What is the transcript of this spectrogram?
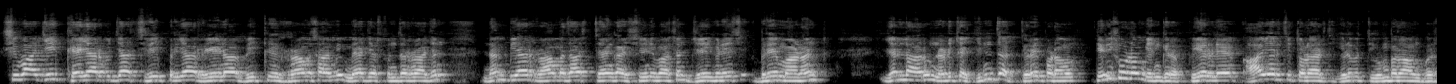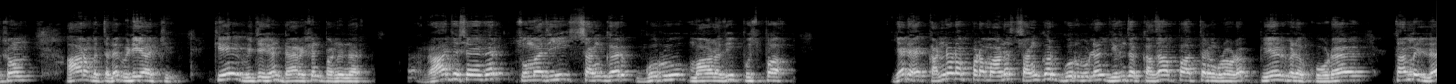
Sivaji K R Vijaya Sripriya Reena V K Ramasamy major Sundararajan Nambiar Ramadas Thengai Srinivasan Jai கணேஷ் பிரேமானந்த் எல்லாரும் நடித்த இந்த திரைப்படம் திரிசூலம் என்கிற பேரில் ஆயிரத்தி தொள்ளாயிரத்தி எழுபத்தி ஒன்பதாம் வருஷம் ஆரம்பத்தில் வெளியாச்சு. கே. விஜயன் டைரக்ஷன் பண்ணினார். ராஜசேகர் சுமதி சங்கர் குரு மாலதி புஷ்பா. என கன்னட படமான சங்கர் குருவில் இருந்த கதாபாத்திரங்களோட பேர்களை கூட தமிழ்ல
